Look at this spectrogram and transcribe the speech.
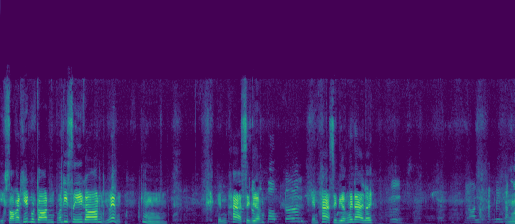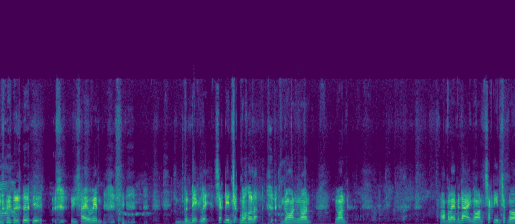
อีกสองอาทิตย์มันก่อน วันที่สี่ก่อนเว้นอืมเห็นผ้าสีเหลืองสกปรกเกินเห็นผ้าสีเหลืองไม่ได้เลยอืมนอนชักดินชักอืงมอเด็กชายเว้นเหมือนเด็กเลย ชักดินชักงอละงอนงอนงอน ทำอะไรไม่ได้งอนชักดินชักงอ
